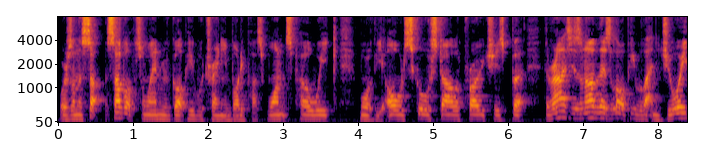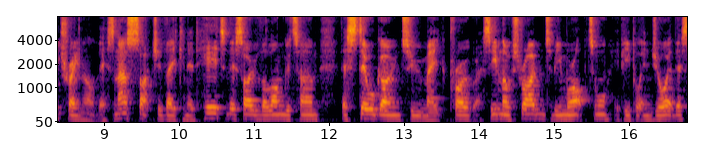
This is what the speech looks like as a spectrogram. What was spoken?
Whereas on the sub- suboptimal end, we've got people training body parts once per week, more of the old school style approaches. But the reality is, another, there's a lot of people that enjoy training like this, and as such, if they can adhere to this over the longer term, they're still going to make progress. Even though striving to be more optimal, if people enjoy it this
